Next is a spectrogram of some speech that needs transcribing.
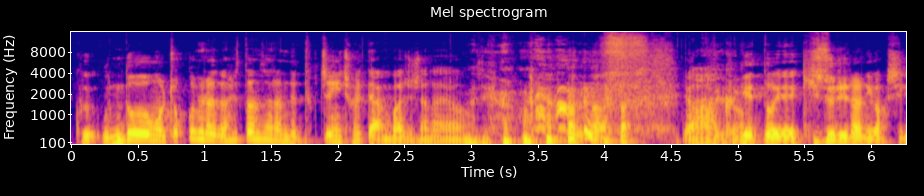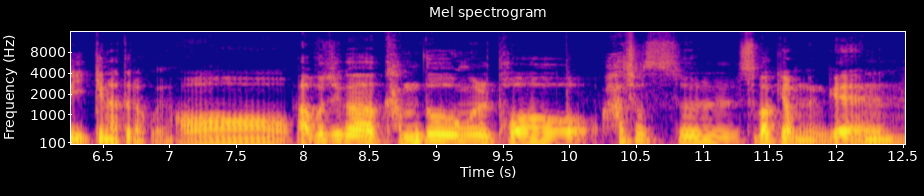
그 운동을 조금이라도 했던 사람들 특징이 절대 안 봐주잖아요. 맞아요. 야, 그래요? 그게 또 예, 기술이라는 게 확실히 있긴 하더라고요. 어, 아버지가 감동을 더 하셨을 수밖에 없는 게 음.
